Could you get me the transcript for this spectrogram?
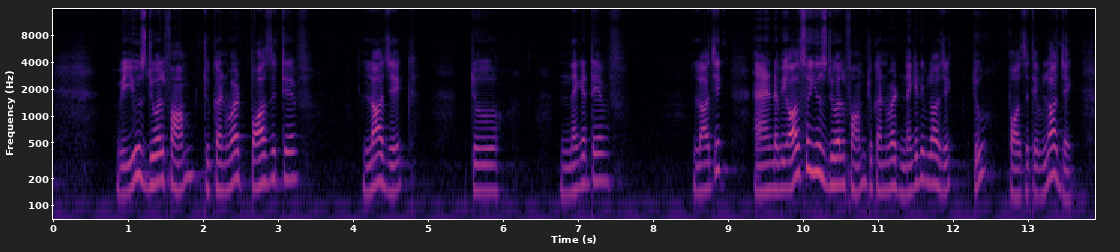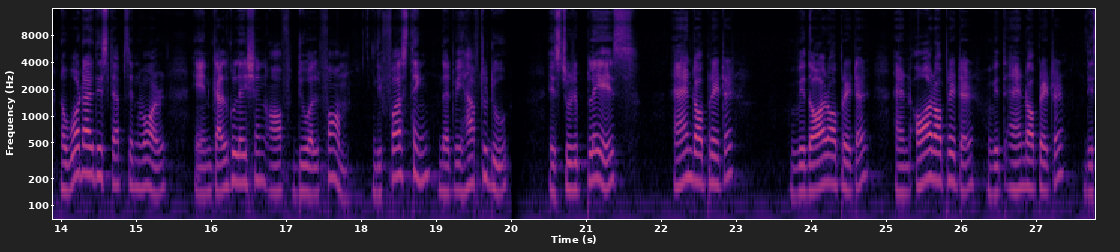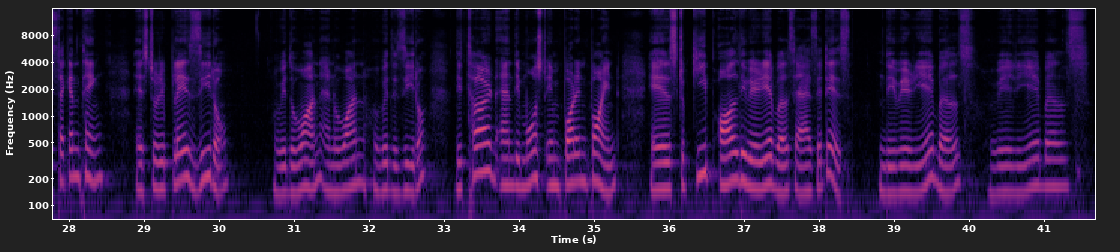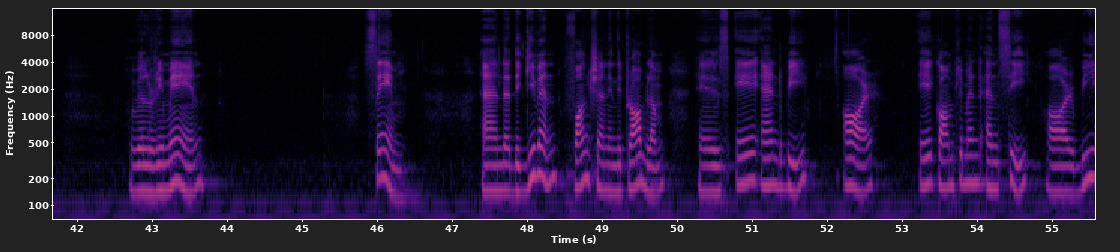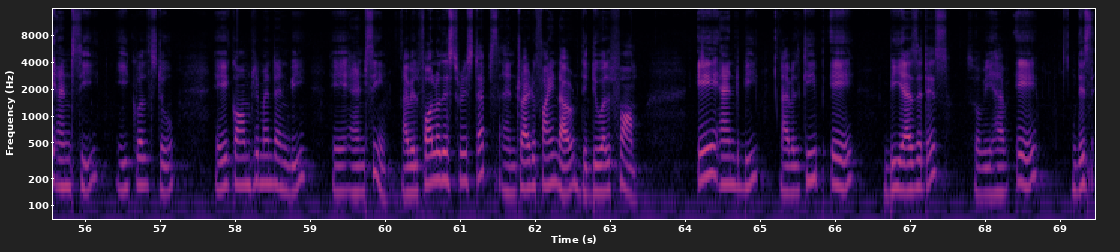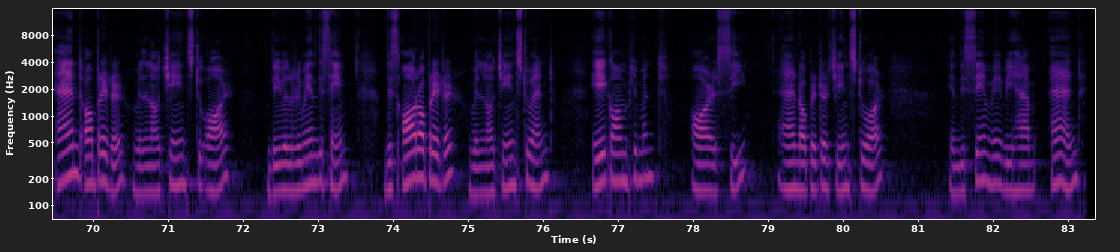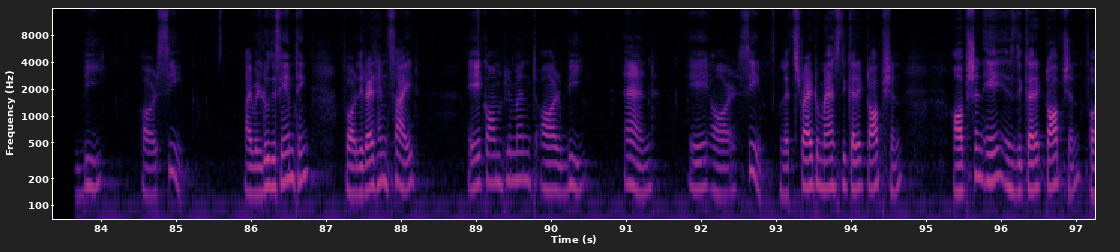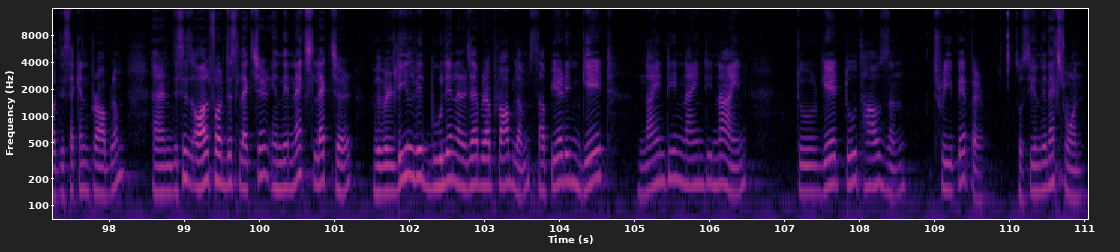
We use dual form to convert positive logic to negative logic. And we also use dual form to convert negative logic to positive logic now what are the steps involved in calculation of dual form. The first thing that we have to do is to replace AND operator with OR operator and OR operator with AND operator. The second thing is to replace 0 with 1 and 1 with 0. The third and the most important point is to keep all the variables as it is. The variables variables will remain same. And the given function in the problem is a and b or a complement and c or b and c equals to a complement and b a and c. I will follow these three steps and try to find out the dual form. A and b I will keep a b as it is. So we have a. This AND operator will now change to OR b will remain the same this OR operator will now change to AND. A complement or C AND operator change to OR. In the same way we have AND B or C. I will do the same thing for the right hand side A complement or B and A or C. Let's try to match the correct option. Option A is the correct option for the second problem and this is all for this lecture. In the next lecture we will deal with Boolean algebra problems appeared in GATE 1999 to GATE 2003 paper. So see you in the next one.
